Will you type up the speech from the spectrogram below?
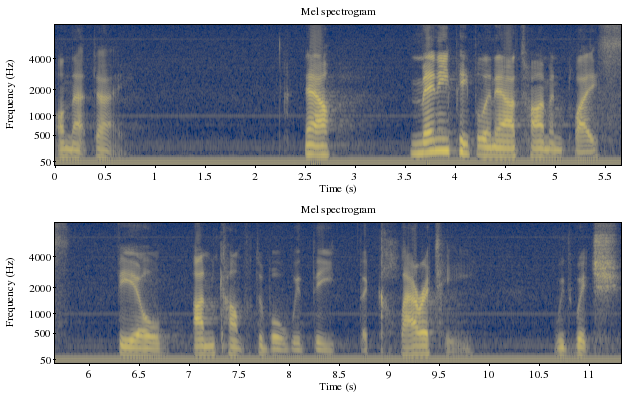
on that day. Now, many people in our time and place feel uncomfortable with the, the clarity with which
